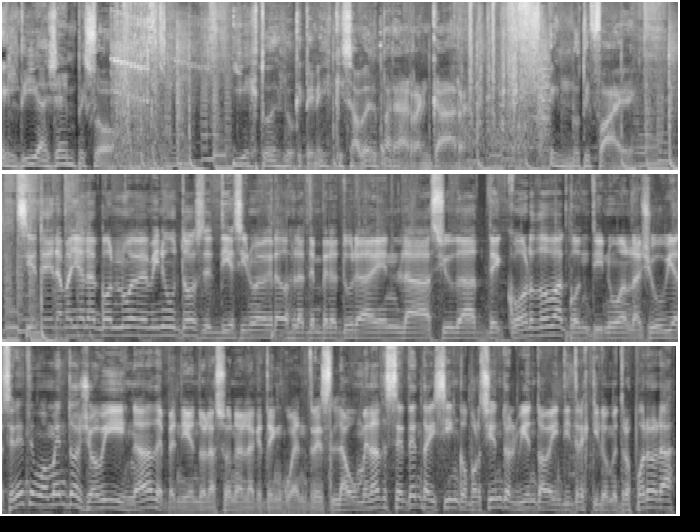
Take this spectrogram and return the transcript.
el día ya empezó. Y esto es lo que tenés que saber para arrancar en Notify. 7 de la mañana con 9 minutos, 19 grados la temperatura en la ciudad de Córdoba, continúan las lluvias. En este momento llovizna, dependiendo la zona en la que te encuentres. La humedad 75%, el viento a 23 kilómetros por hora.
